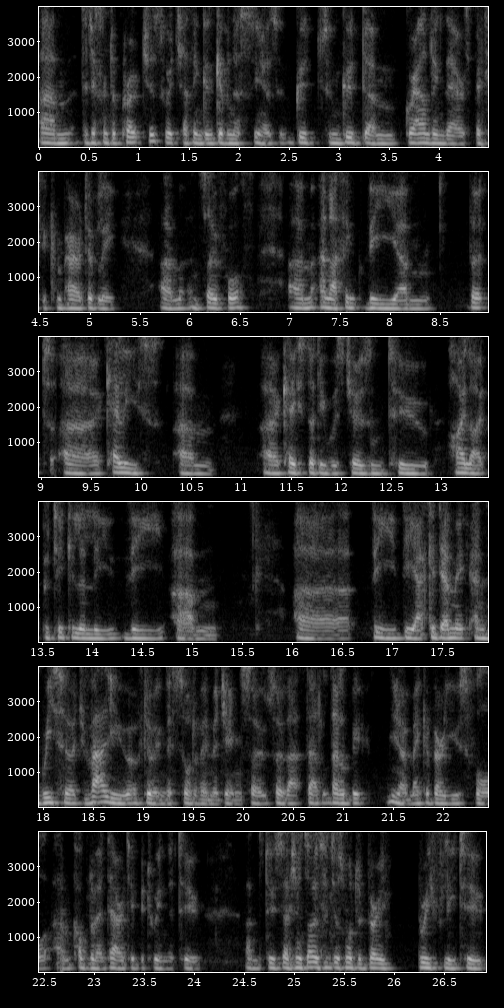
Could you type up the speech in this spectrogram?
um, the different approaches, which I think has given us you know some good some good um, grounding there, especially comparatively um, and so forth. Um, and I think the that uh, Kelly's um, uh, case study was chosen to highlight particularly the um, uh, the the academic and research value of doing this sort of imaging. So so that that that'll be you know make a very useful um, complementarity between the two um, the two sessions. I also just wanted very briefly to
